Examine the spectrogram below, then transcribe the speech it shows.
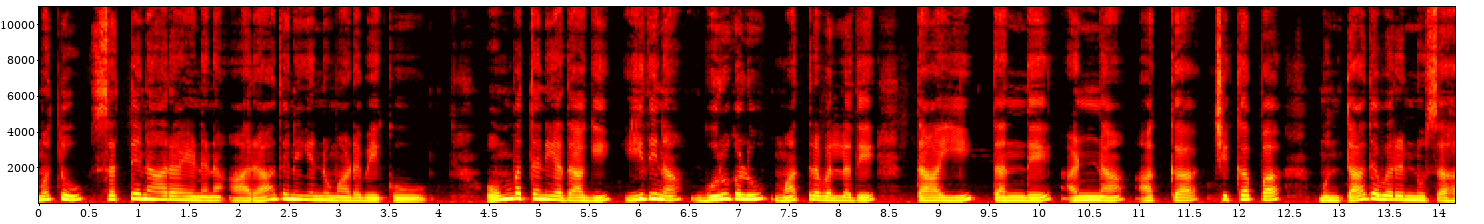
ಮತ್ತು ಸತ್ಯನಾರಾಯಣನ ಆರಾಧನೆಯನ್ನು ಮಾಡಬೇಕು. ಒಂಬತ್ತನೆಯದಾಗಿ, ಈ ದಿನ ಗುರುಗಳು ಮಾತ್ರವಲ್ಲದೆ ತಾಯಿ, ತಂದೆ, ಅಣ್ಣ, ಅಕ್ಕ, ಚಿಕ್ಕಪ್ಪ ಮುಂತಾದವರನ್ನು ಸಹ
